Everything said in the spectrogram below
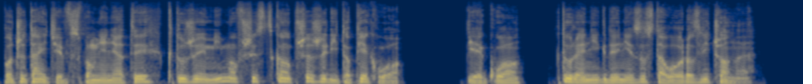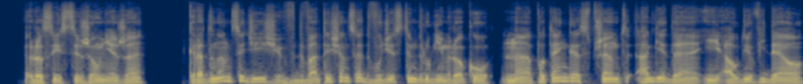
Poczytajcie wspomnienia tych, którzy mimo wszystko przeżyli to piekło. Piekło, które nigdy nie zostało rozliczone. Rosyjscy żołnierze, kradnący dziś w 2022 roku na potęgę sprzęt AGD i audio-wideo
